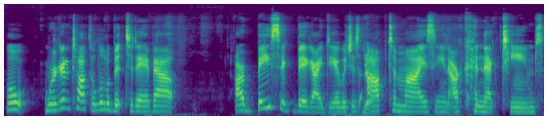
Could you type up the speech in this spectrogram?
Well, we're going to talk a little bit today about our basic big idea, which is yeah. optimizing our connect teams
